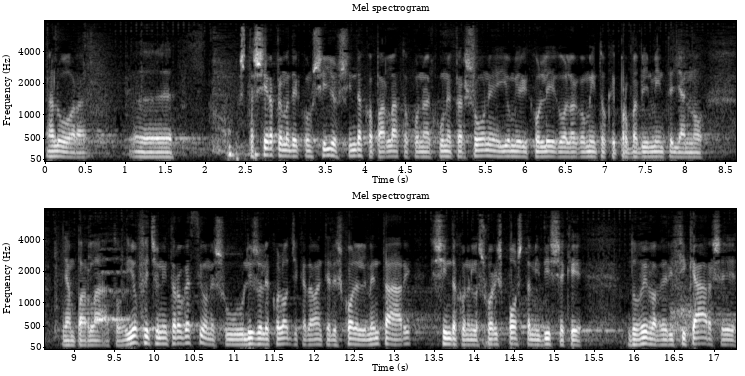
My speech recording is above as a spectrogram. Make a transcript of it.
Allora, eh, stasera prima del Consiglio il Sindaco ha parlato con alcune persone, io mi ricollego all'argomento che probabilmente gli hanno ne hanno parlato. Io feci un'interrogazione sull'isola ecologica davanti alle scuole elementari, il sindaco nella sua risposta mi disse che doveva verificare se,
